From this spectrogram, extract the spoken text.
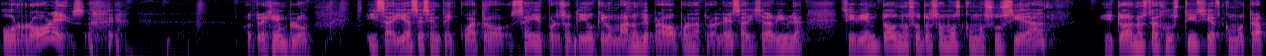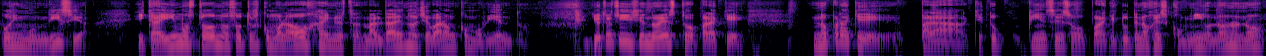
horrores. Otro ejemplo, Isaías 64, 6. Por eso te digo que el humano es depravado por naturaleza, dice la Biblia. Si bien todos nosotros somos como suciedad y todas nuestras justicias como trapo de inmundicia, y caímos todos nosotros como la hoja y nuestras maldades nos llevaron como viento. Yo te estoy diciendo esto para que, no para que, para que tú pienses o para que tú te enojes conmigo, no, no, no.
